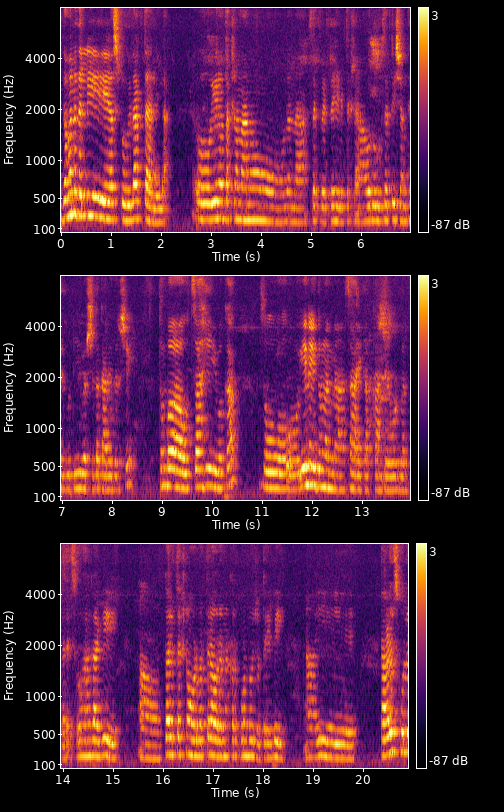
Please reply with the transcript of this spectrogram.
ಗಮನದಲ್ಲಿ ಅಷ್ಟು ಇದಾಗ್ತಾ ಇರಲಿಲ್ಲ. ಏನೋ ತಕ್ಷಣ ನಾನು ನನ್ನ ಸೆಕ್ರೆಟ್ರಿ ಹೇಳಿದ ತಕ್ಷಣ ಅವರು ಸತೀಶ್ ಅಂತ ಹೇಳ್ಬಿಟ್ಟು ಈ ವರ್ಷದ ಕಾರ್ಯದರ್ಶಿ. ತುಂಬ ಉತ್ಸಾಹಿ ಯುವಕ. ಸೊ ಏನೇ ಇದ್ರು ನನ್ನ ಸಹಾಯಕ ಅಕ್ಕ ಅಂತ ಓಡಿ ಬರ್ತಾರೆ. ಸೊ ಹಾಗಾಗಿ ಕರೆದ ತಕ್ಷಣ ಓಡಿ ಬರ್ತಾರೆ, ಅವರನ್ನು ಕರ್ಕೊಂಡು ಜೊತೆಯಲ್ಲಿ ಈ ತಾಳು ಸ್ಕೂಲ್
